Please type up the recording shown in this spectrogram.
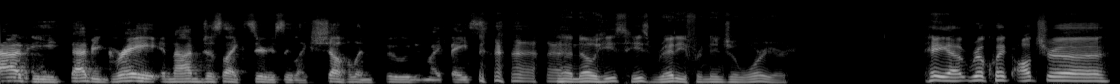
That'd be that'd be great. And I'm just like seriously like shoveling food in my face. Yeah, no, he's he's ready for Ninja Warrior. hey, uh, real quick, ultra,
